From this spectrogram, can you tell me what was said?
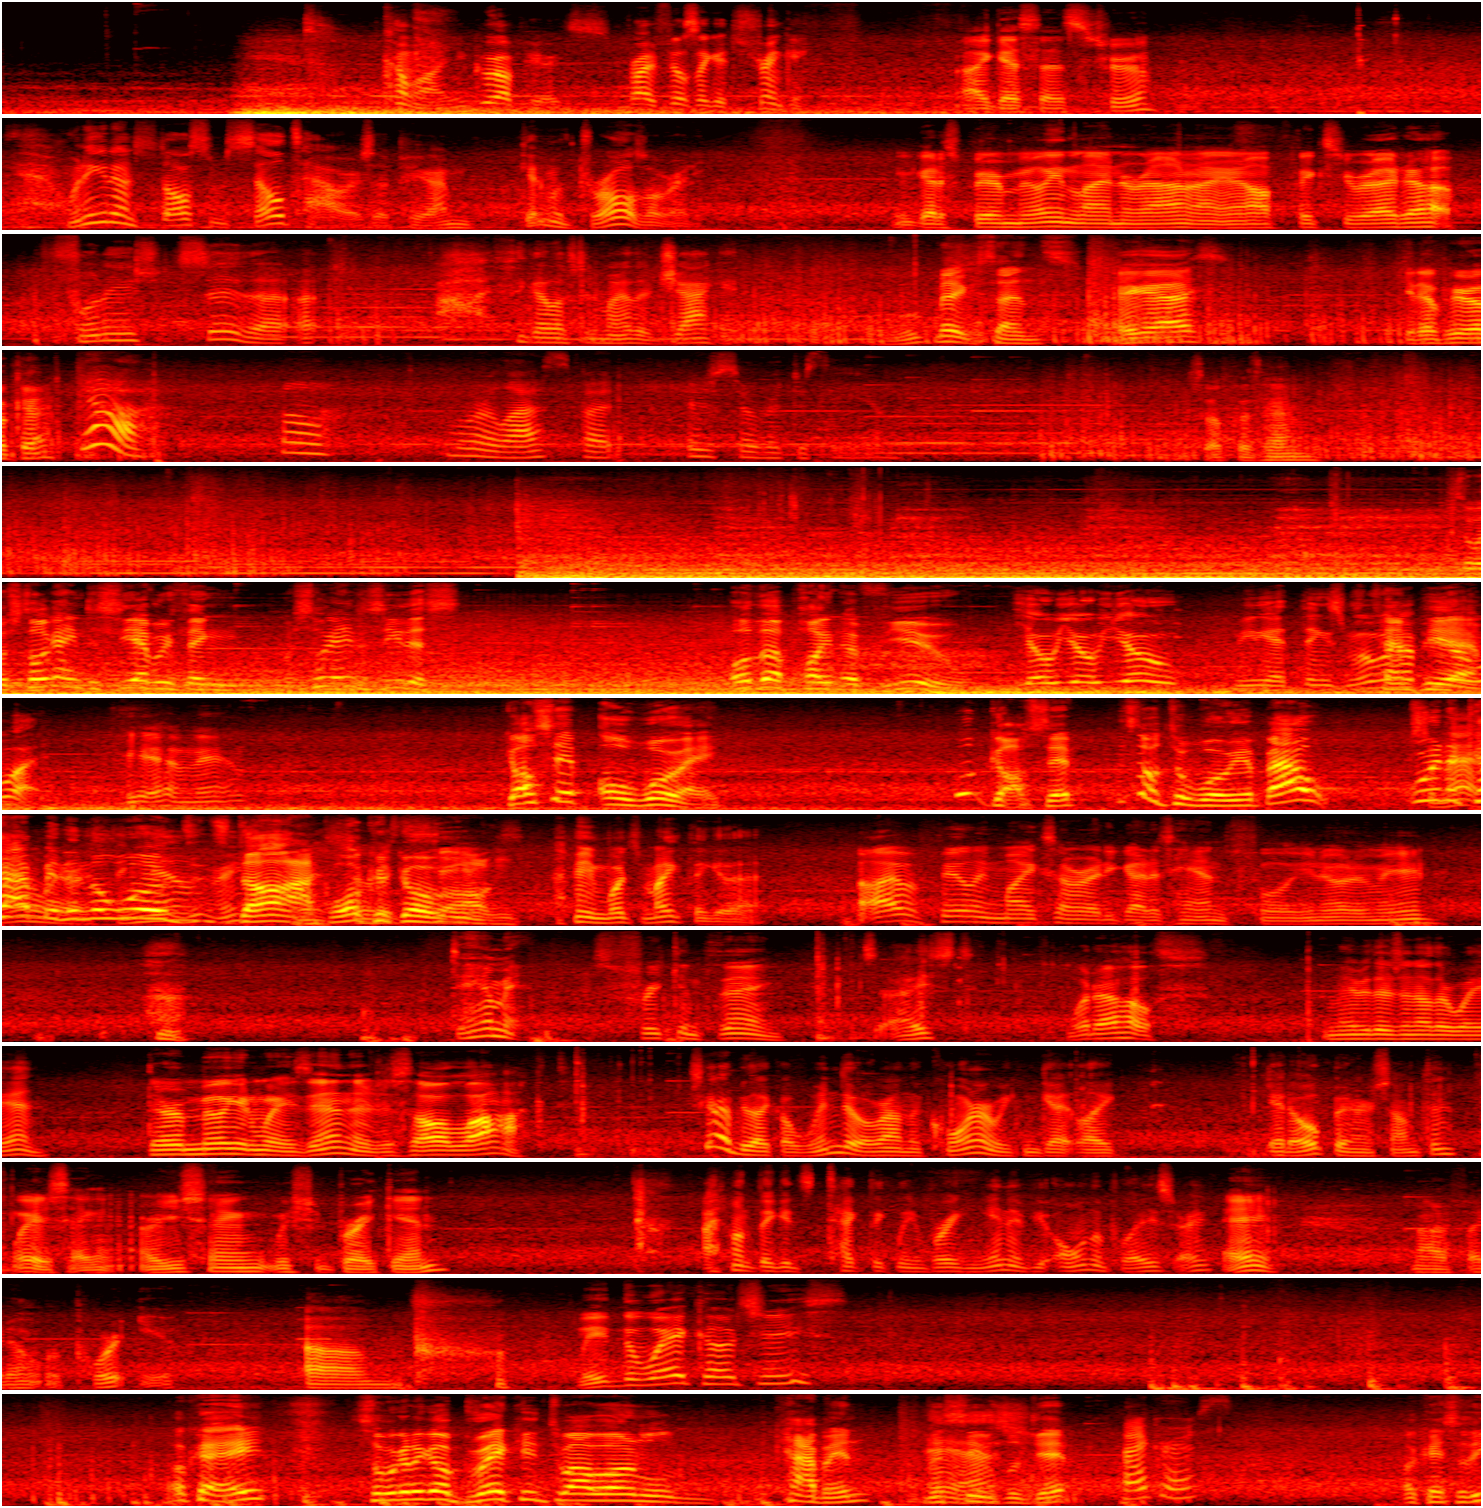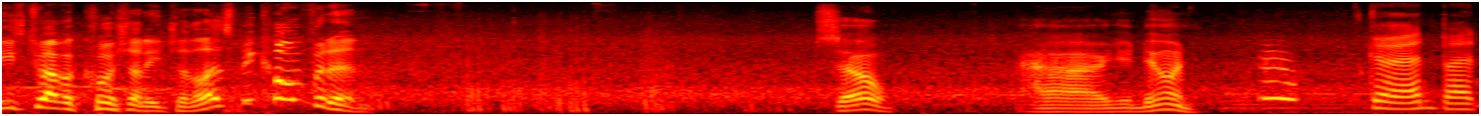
Come on, you grew up here. It probably feels like it's shrinking. I guess that's true. When are you gonna install some cell towers up here? I'm getting withdrawals already. You got a spare million lying around, and I'll fix you right up. Funny you should say that. I, Ah, I think I left it in my other jacket. Makes sense. Hey guys, get up here okay? Yeah. Well, more or less, but it was so good to see you. What's up with him? So we're still getting to see everything. We're still getting to see this other point of view. Yo, yo, yo. We get things moving 10 up here or what? Yeah, man. Gossip or worry? What gossip? There's not to worry about. We're in a cabin in the everything woods. now, It's right? dark. Yeah, What could go seems. wrong? I mean, what's Mike think of that? I have a feeling Mike's already got his hands full, you know what I mean? Huh. Damn it. This freaking thing. It's iced. What else? Maybe there's another way in. There are a million ways in, they're just all locked. There's gotta be like a window around the corner we can get like get open or something. Wait a second. Are you saying we should break in? I don't think it's technically breaking in if you own the place, right? Hey, not if I don't report you. Um, Lead the way, Cochise. Okay, so we're gonna go break into our own cabin. This Hey, seems Ash. legit. Hi, Chris. Okay, so these two have a crush on each other. Let's be confident. so, how are you doing? It's good, but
